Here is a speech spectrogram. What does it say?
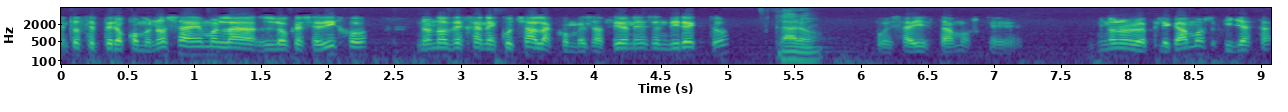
Entonces, pero como no sabemos la, lo que se dijo, no nos dejan escuchar las conversaciones en directo. Claro. Pues ahí estamos, que no nos lo explicamos y ya está.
